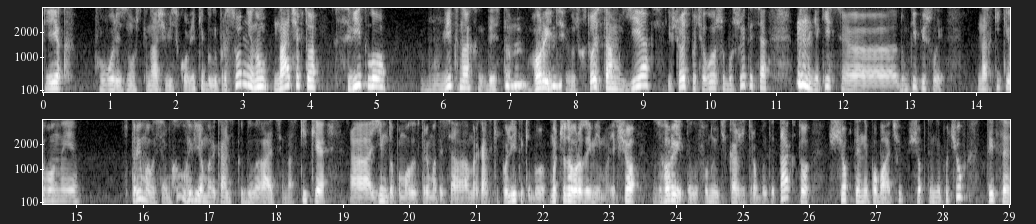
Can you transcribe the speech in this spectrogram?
І як говорять знову ж таки наші військові, які були присутні, ну, начебто, світло в вікнах десь там Мгм. горить. Хтось там є, і щось почало шебуршитися, якісь е- думки пішли. Наскільки вони втрималися в голові американської делегації, наскільки е, їм допомогли втриматися американські політики? Бо ми чудово розуміємо, якщо згори телефонують і кажуть робити так, то що б ти не побачив, що б ти не почув, ти це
